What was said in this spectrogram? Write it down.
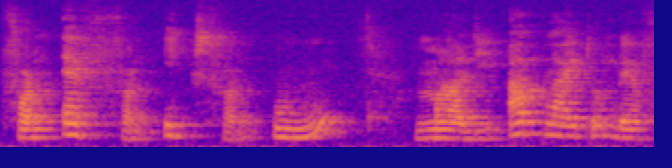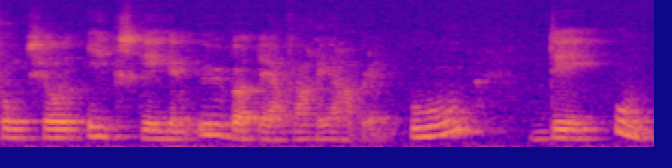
von f von x von u mal die Ableitung der Funktion x gegenüber der Variablen u du.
